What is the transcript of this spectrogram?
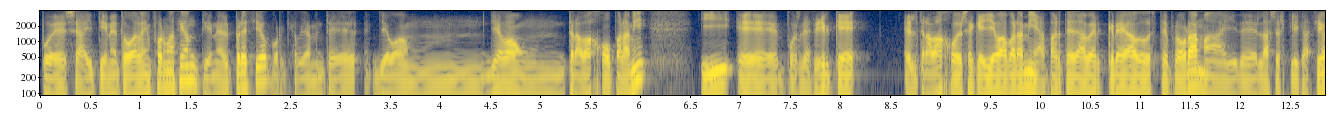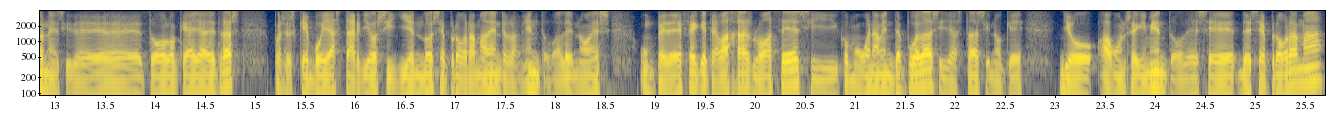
pues ahí tiene toda la información, tiene el precio, porque obviamente lleva un, lleva un trabajo para mí. Y eh, pues decir que el trabajo ese que lleva para mí, aparte de haber creado este programa y de las explicaciones y de todo lo que haya detrás, pues es que voy a estar yo siguiendo ese programa de entrenamiento, ¿vale? No es un PDF que te bajas, lo haces y como buenamente puedas y ya está, sino que yo hago un seguimiento de ese, de ese programa,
